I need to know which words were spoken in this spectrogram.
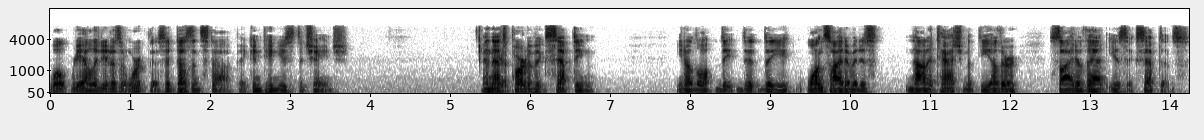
Well, reality doesn't work this. It doesn't stop. It continues to change. And that's yep. part of accepting you know the, the the the one side of it is non-attachment. The other side of that is acceptance.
